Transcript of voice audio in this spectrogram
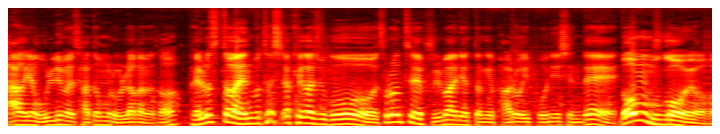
다 그냥 올리면 자동으로 올라가면서 벨로스터 N부터 시작해가지고 프론트에 불만이었던 게 바로 이 보닛인데 너무 무거워요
